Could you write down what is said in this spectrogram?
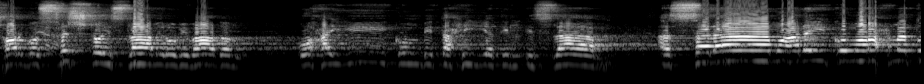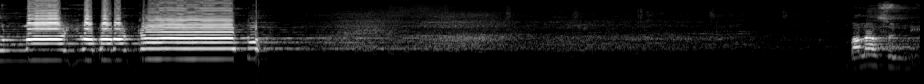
সর্বশ্রেষ্ঠ ইসলামের অভিবাদন। ও কুম্বি তাহিয়াতিল ইসলাম। আসসালামু আলাইকুম রাহমাতুল্লাহি বালা সুন্নি।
